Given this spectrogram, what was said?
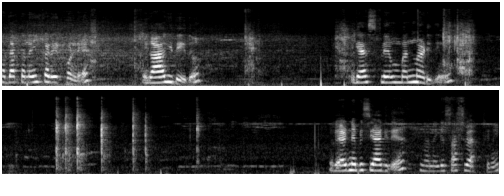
ಪದಾರ್ಥನ ಈ ಕಡೆ ಇಟ್ಕೊಂಡೆ. ಈಗ ಆಗಿದೆ ಇದು. ಗ್ಯಾಸ್ ಫ್ಲೇಮ್ ಬಂದ್ ಮಾಡಿದ್ದೀನಿ. ಎಣ್ಣೆ ಬಿಸಿ ಆಗಿದೆ. ನನಗೆ ಸಾಸಿವೆ ಹಾಕ್ತೀನಿ.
